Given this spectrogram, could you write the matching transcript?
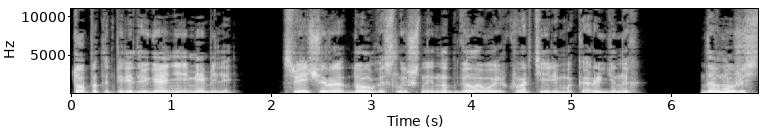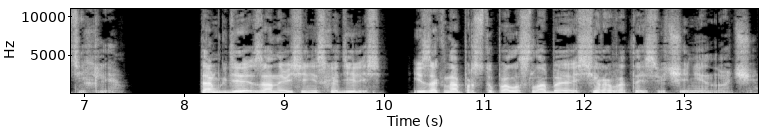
топот и передвигание мебели, с вечера долго слышный над головой в квартире Макарыгиных, давно уже стихли. Там, где занавеси не сходились, из окна проступало слабое сероватое свечение ночи.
